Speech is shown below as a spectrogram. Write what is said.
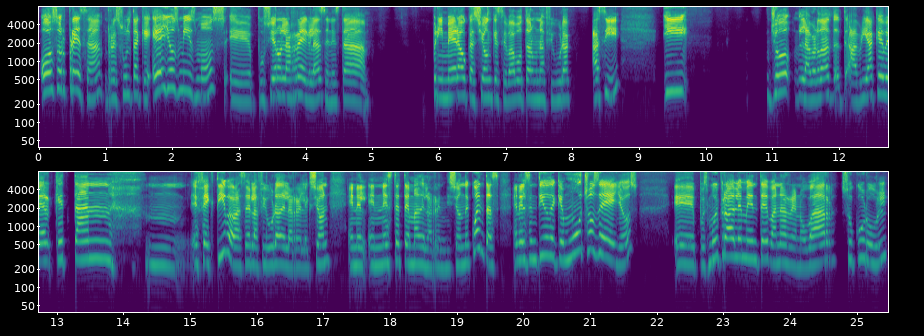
oh sorpresa, resulta que ellos mismos eh, pusieron las reglas en esta primera ocasión que se va a votar una figura así y yo, la verdad, habría que ver qué tan mm, efectiva va a ser la figura de la reelección en, el, en este tema de la rendición de cuentas, en el sentido de que muchos de ellos, eh, pues muy probablemente van a renovar su curul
